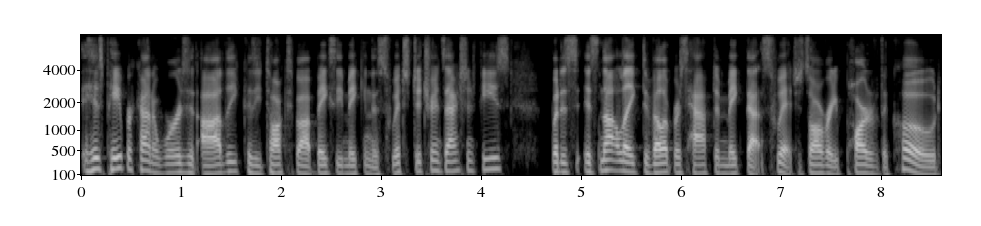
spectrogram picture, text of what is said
his paper kind of words it oddly because he talks about basically making the switch to transaction fees. But it's it's not like developers have to make that switch. It's already part of the code.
